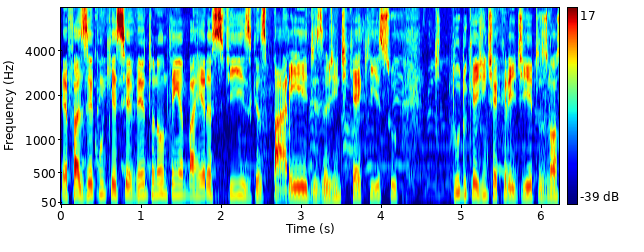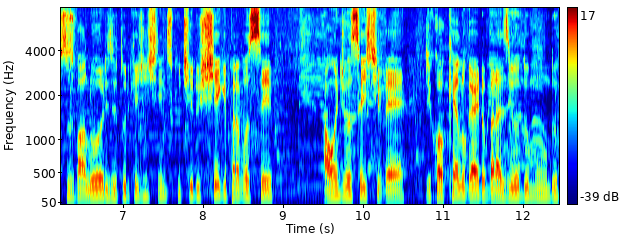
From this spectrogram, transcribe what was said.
é fazer com que esse evento não tenha barreiras físicas, paredes. A gente quer que isso, que tudo que a gente acredita, os nossos valores e tudo que a gente tem discutido chegue para você aonde você estiver, de qualquer lugar do Brasil ou do mundo,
